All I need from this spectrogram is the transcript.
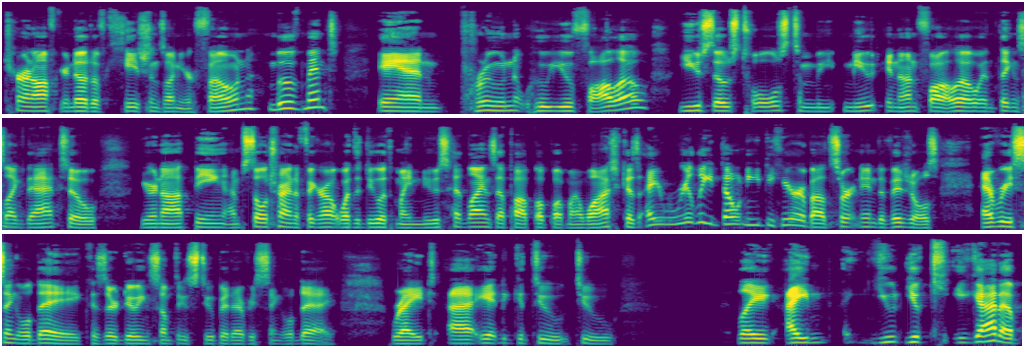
turn off your notifications on your phone movement and prune who you follow. Use those tools to mute and unfollow and things like that. So you're not being. I'm still trying to figure out what to do with my news headlines that pop up on my watch because I really don't need to hear about certain individuals every single day because they're doing something stupid every single day, right? Uh, it to to like I you you you gotta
